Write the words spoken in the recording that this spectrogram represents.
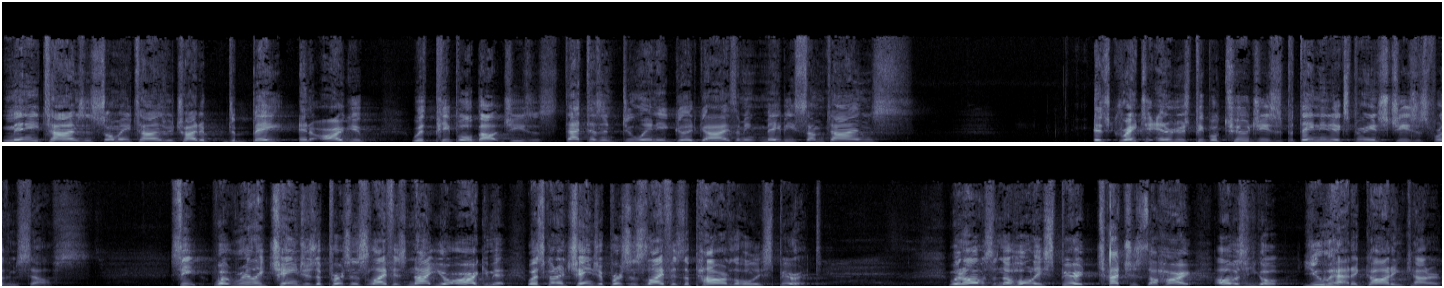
Many times, and so many times, we try to debate and argue with people about Jesus. That doesn't do any good, guys. I mean, maybe sometimes it's great to introduce people to Jesus, but they need to experience Jesus for themselves. See, what really changes a person's life is not your argument. What's going to change a person's life is the power of the Holy Spirit. When all of a sudden the Holy Spirit touches the heart, all of a sudden you go, You had a God encounter.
